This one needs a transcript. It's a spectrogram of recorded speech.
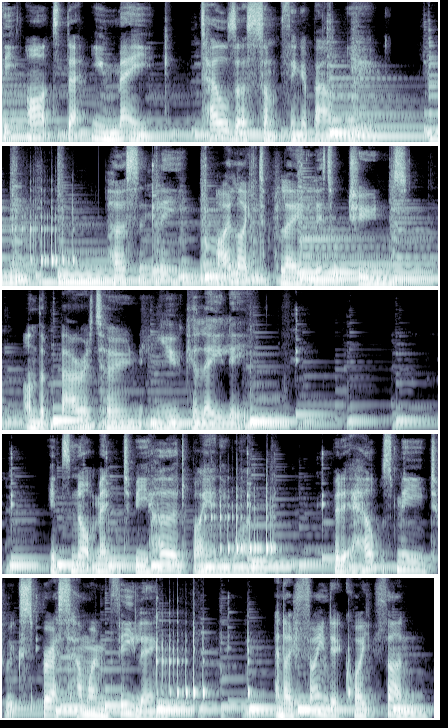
The art that you make tells us something about you. Personally, I like to play little tunes on the baritone ukulele. It's not meant to be heard by anyone, but it helps me to express how I'm feeling, and I find it quite fun.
